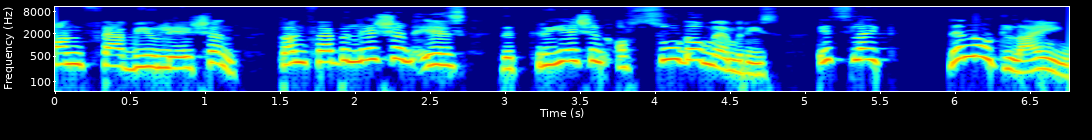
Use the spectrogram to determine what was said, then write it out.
confabulation memories like they not lying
